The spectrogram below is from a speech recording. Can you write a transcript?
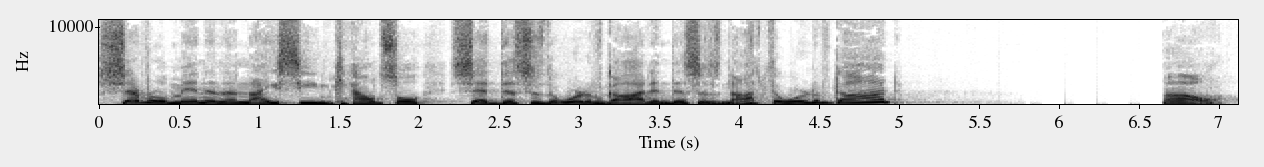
several men in a Nicene council said this is the word of God and this is not the word of God? Oh.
